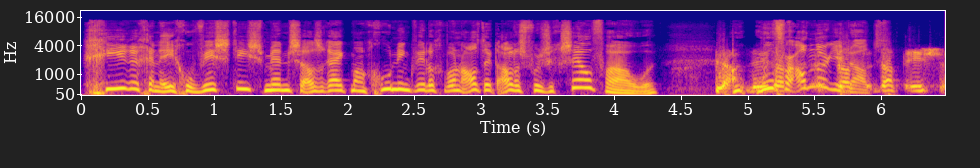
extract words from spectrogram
gierig en egoïstisch. Mensen als Rijkman Groening willen gewoon altijd alles voor zichzelf houden. Ja, Hoe- nee, Hoe dat- verander je dat? Dat is,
